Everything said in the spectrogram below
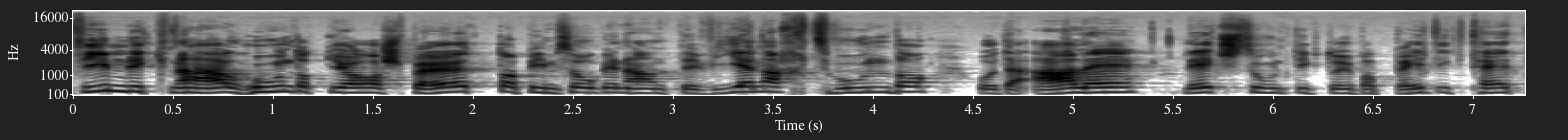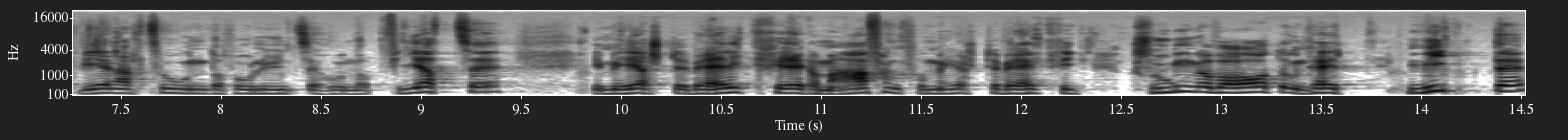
ziemlich genau 100 Jahre später beim sogenannten Weihnachtswunder, wo der alle letzten Sonntag darüber predigt hat, Weihnachtswunder von 1914 im Ersten Weltkrieg, am Anfang vom Ersten Weltkrieg gesungen worden und hat mitten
